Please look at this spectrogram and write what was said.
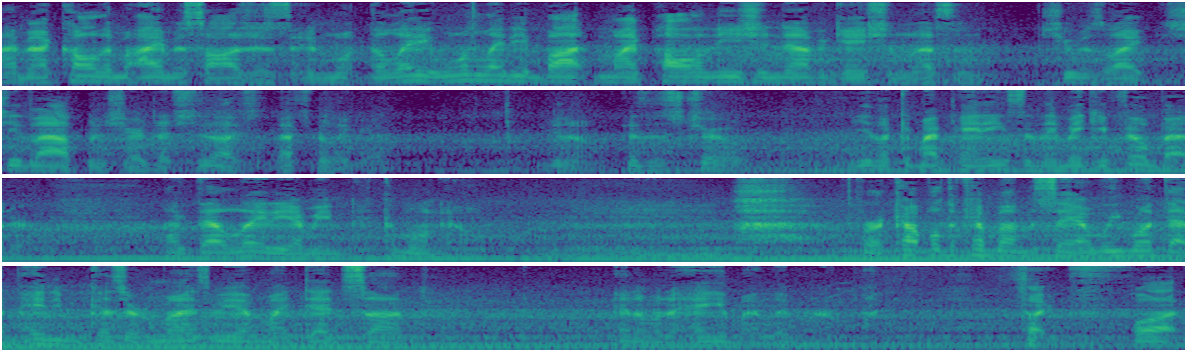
I mean, I call them eye massages. And the lady, one lady bought my Polynesian navigation lesson. She was like, she laughed when she heard that. She's like, that's really good, you know, because it's true. You look at my paintings and they make you feel better. Like that lady. I mean, come on now. For a couple to come up and say, "We want that painting because it reminds me of my dead son," gonna hang in my living room. It's like, fuck.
